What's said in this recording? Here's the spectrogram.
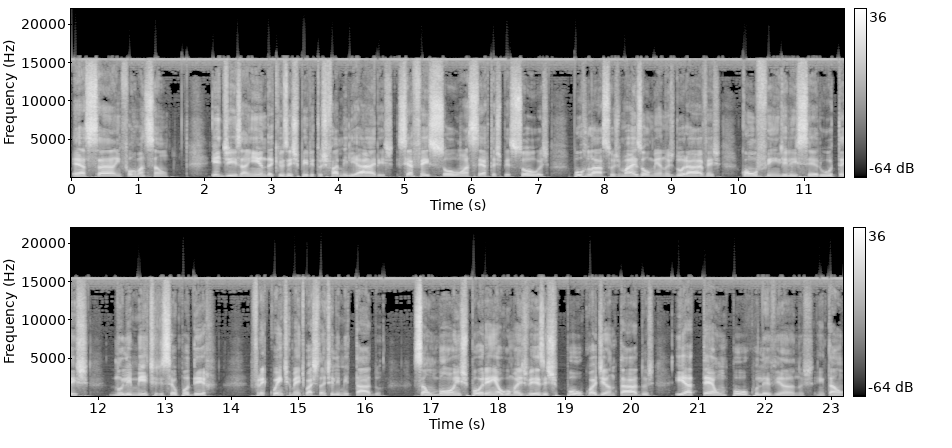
essa informação. E diz ainda que os espíritos familiares se afeiçoam a certas pessoas por laços mais ou menos duráveis, com o fim de lhes ser úteis no limite de seu poder, frequentemente bastante limitado. São bons, porém, algumas vezes pouco adiantados e até um pouco levianos. Então,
